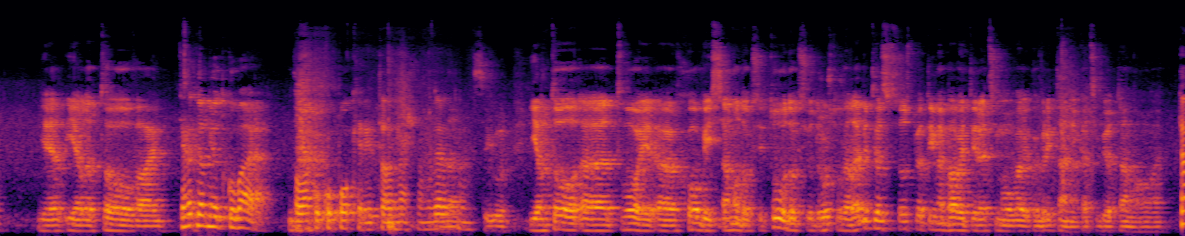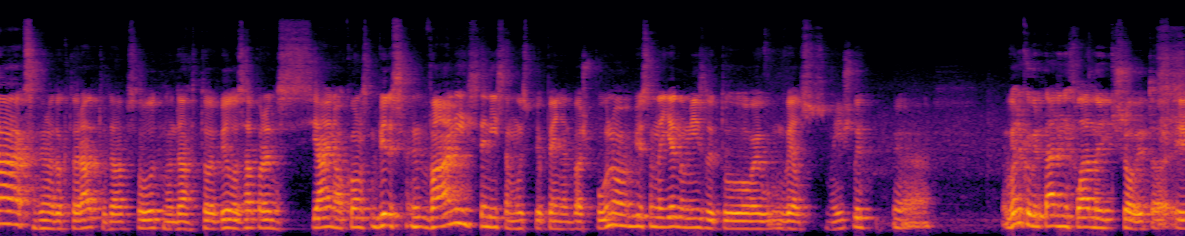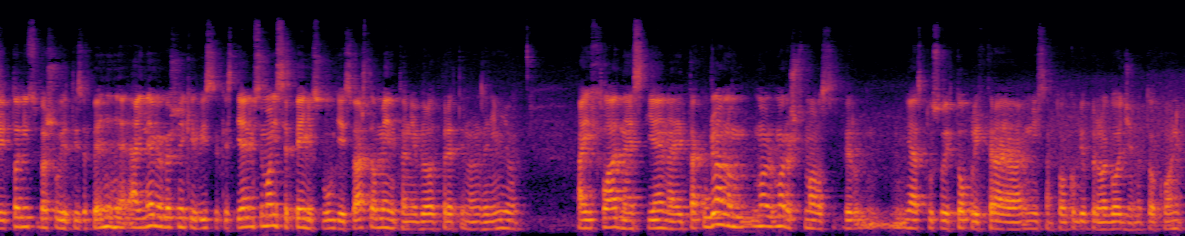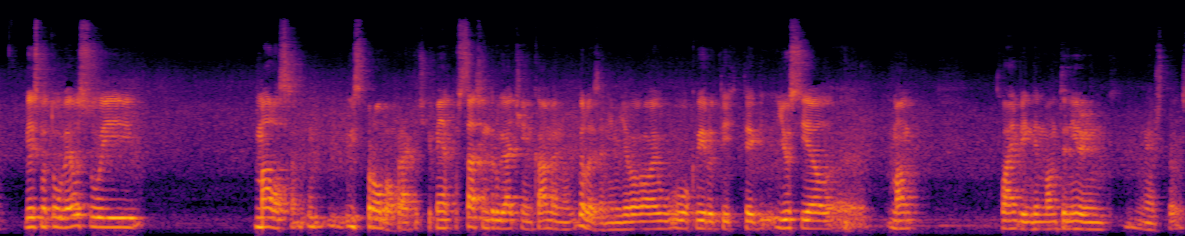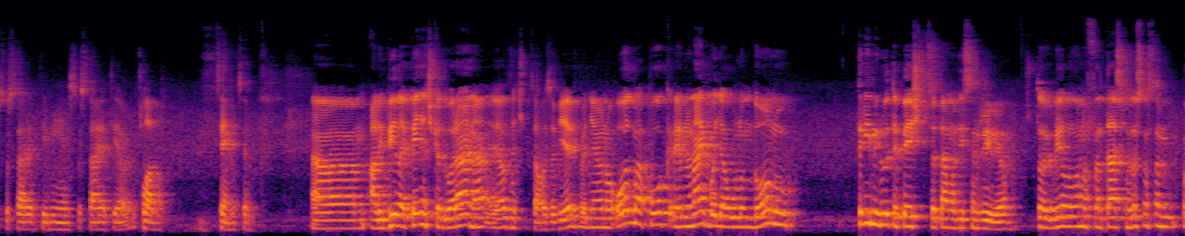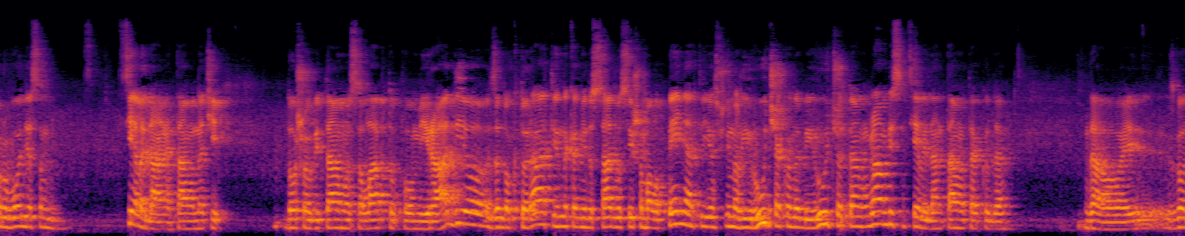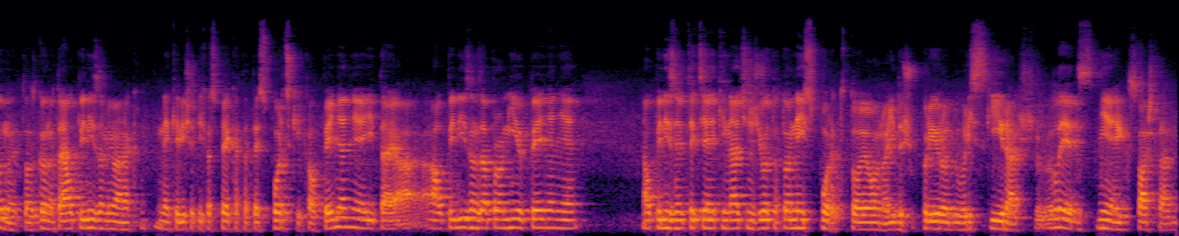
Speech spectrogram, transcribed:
Je, je li to ovaj... Vjerojatno mi odgovara, ovako ko poker i to, znaš, ono, vjerojatno. Sigurno. Je li to e, tvoj e, hobi samo dok si tu, dok si u društvu Velebit ili si se uspio time baviti recimo u Velikoj Britaniji kad si bio tamo? Ovaj? Tak, sam bio na doktoratu, da, apsolutno, da, to je bilo zapravo jedna sjajna okolnost. Bili vani se nisam uspio penjati baš puno, bio sam na jednom izletu ovaj, u Walesu smo išli. E, U Velikoj Britaniji je hladno i kišovito i to nisu baš uvjeti za penjanje, a i nemaju baš neke visoke stijene. Mislim, oni se penju svugdje i svašta, ali meni to nije bilo pretjerano zanimljivo. A i hladna je stijena i tako. Uglavnom, mo- moraš malo se... Ja tu s ovih toplih krajeva nisam toliko bio prilagođen na to oni. Bili smo tu u Walesu i malo sam isprobao praktički penjati po sasvim drugačijem kamenu. Bilo je zanimljivo ovaj, u, u okviru tih UCL eh, Mount Climbing and Mountaineering nešto society, nije society, ali club, CMC. Um, ali bila je penjačka dvorana, jel, znači kao za vježbanje, ono, odmah pokrenula, najbolja u Londonu, tri minute pešica tamo gdje sam živio. Što je bilo ono fantastično. Zašto sam provodio sam cijele dane tamo, znači došao bi tamo sa laptopom i radio za doktorat i onda kad mi je dosadilo se išao malo penjati i još imali i ručak, onda bi i ručao tamo. Uglavnom bi sam cijeli dan tamo, tako da da, ovaj, zgodno je to, zgodno. Taj alpinizam ima neke više tih aspekata, taj sportski kao penjanje i taj alpinizam zapravo nije penjanje, alpinizam je tek neki način života, to nije sport, to je ono, ideš u prirodu, riskiraš, led, snijeg, svašta.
